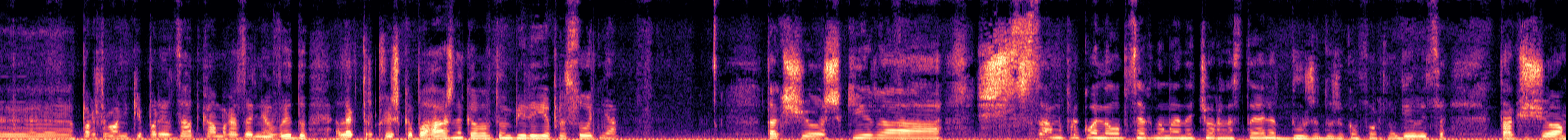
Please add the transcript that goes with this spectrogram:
Е, Партроніки перед-зад, камера заднього виду, електрокришка багажника в автомобілі є присутня. Так що шкіра. Саме прикольна опція, на мене, чорна стеля, дуже-дуже комфортно дивиться. Так що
